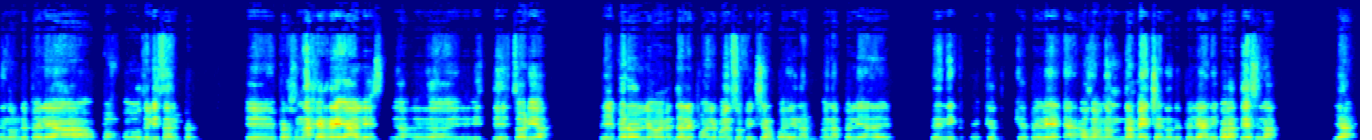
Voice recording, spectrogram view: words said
en donde pelea, utilizan eh, personajes reales, ¿ya? De, historia, y, pero obviamente le, le ponen su ficción, pues hay una, una pelea de, que, que, pelea, o sea, una, mecha en donde pelea Nikola Tesla, ¿ya?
